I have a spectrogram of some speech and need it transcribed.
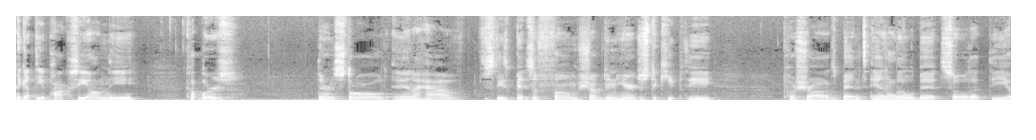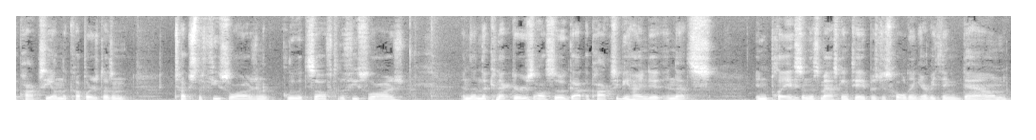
I got the epoxy on the couplers. They're installed and I have just these bits of foam shoved in here just to keep the push rods bent in a little bit so that the epoxy on the couplers doesn't touch the fuselage or glue itself to the fuselage. And then the connectors also got epoxy behind it and that's in place and this masking tape is just holding everything down.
